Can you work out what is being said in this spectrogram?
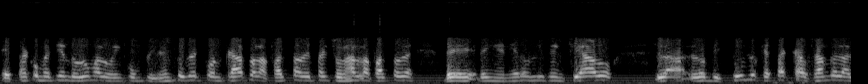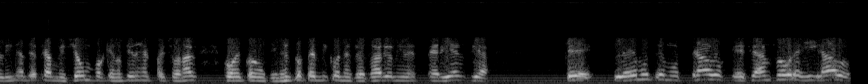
está cometiendo Luma, los incumplimientos del contrato, la falta de personal, la falta de, ingenieros licenciados, los disturbios que está causando las líneas de transmisión porque no tienen el personal con el conocimiento técnico necesario ni la experiencia, que le hemos demostrado que se han sobregirado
